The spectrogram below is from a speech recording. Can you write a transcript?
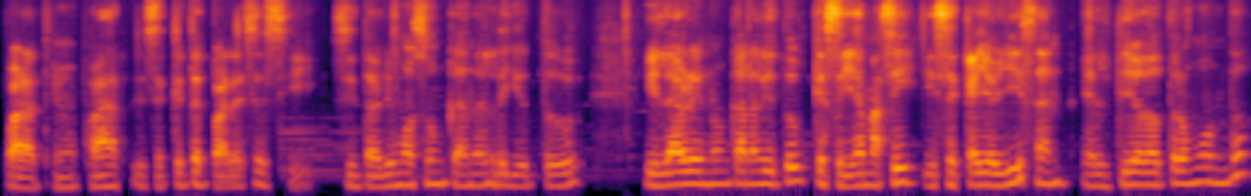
para triunfar. Dice, ¿qué te parece si, si te abrimos un canal de YouTube y le abren un canal de YouTube que se llama así y se cayó Yisan, el tío de otro mundo?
